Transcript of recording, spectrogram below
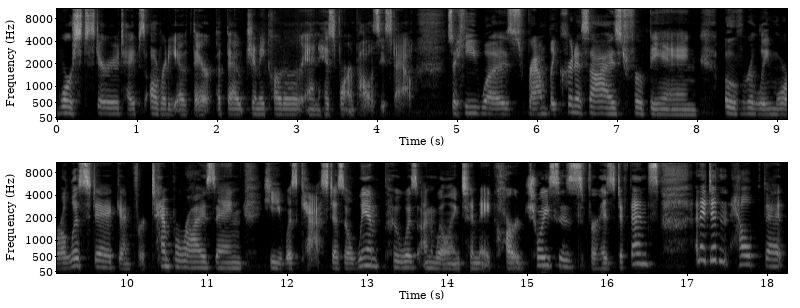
worst stereotypes already out there about Jimmy Carter and his foreign policy style. So he was roundly criticized for being overly moralistic and for temporizing. He was cast as a wimp who was unwilling to make hard choices for his defense. And it didn't help that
